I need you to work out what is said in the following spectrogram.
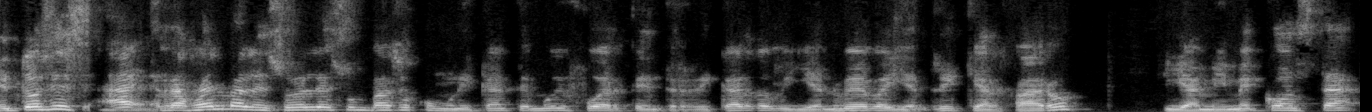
Entonces, ah, Rafael Valenzuela es un vaso comunicante muy fuerte entre Ricardo Villanueva y Enrique Alfaro, y a mí me consta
